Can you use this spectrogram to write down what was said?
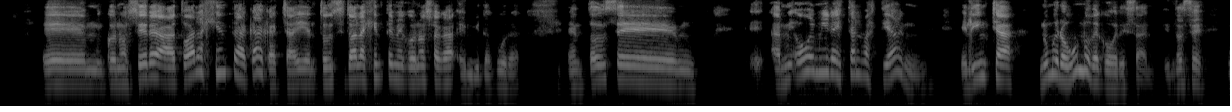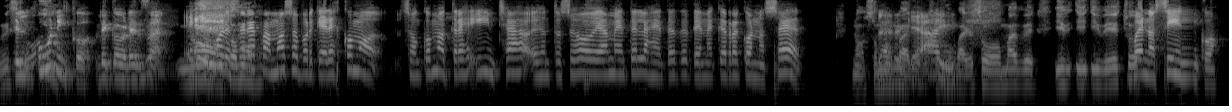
eh, conocer a toda la gente acá, ¿cachai? Entonces, toda la gente me conoce acá en Vitacura. Entonces, eh, a mí, oh, mira, ahí está el Bastián, el hincha número uno de Cobresal. Entonces, uno dice, El "Oye, único de Cobresal. Es no, que por eso somos- eres famoso, porque eres como, son como tres hinchas, entonces obviamente la gente te tiene que reconocer. No, somos Claro varios, somos varios, somos más de... Y, y- y de hecho, Bueno, cinco.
